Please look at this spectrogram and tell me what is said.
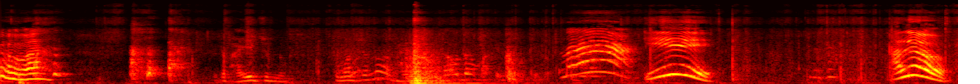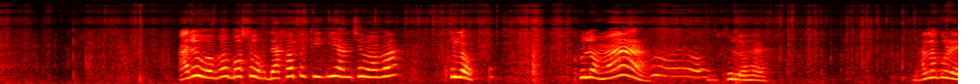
বাবা। এটা ভাইয়ের জন্য। তোমার জন্য আর ভাইয়ের দাও দাও মাকে দাও মাকে কি? হ্যালো? আরে বাবা, বসো, দেখাও তো কি কি আনছে বাবা। খুলো। খুলো, মা। খুলো হ্যাঁ। ভালো করে।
